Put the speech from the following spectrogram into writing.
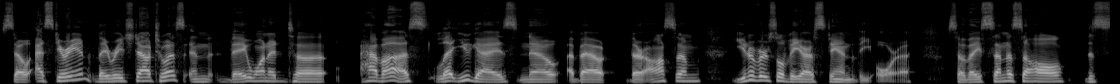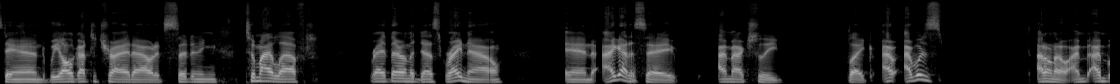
So Asterion, they reached out to us and they wanted to have us let you guys know about their awesome Universal VR stand, the Aura. So they sent us all the stand. We all got to try it out. It's sitting to my left, right there on the desk right now. And I gotta say, I'm actually like I, I was I don't know. I'm I'm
